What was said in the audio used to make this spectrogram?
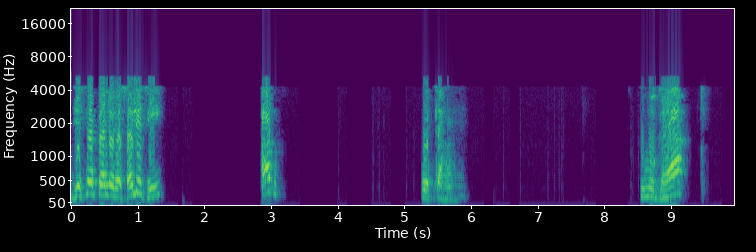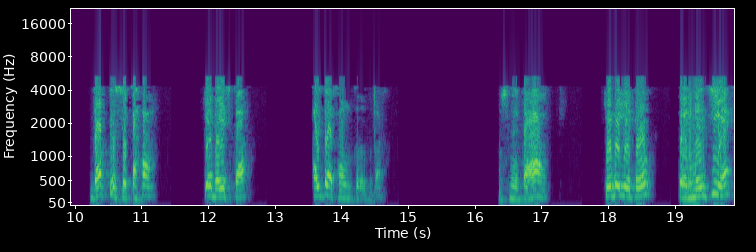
जिसमें पहले रसौली थी, अब वो कहा है? तो वो गया, डॉक्टर से कहा कि भाई इसका अल्ट्रासाउंड करो दोबारा। उसने कहा कि भाई ये तो प्रेगनेंसी है।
